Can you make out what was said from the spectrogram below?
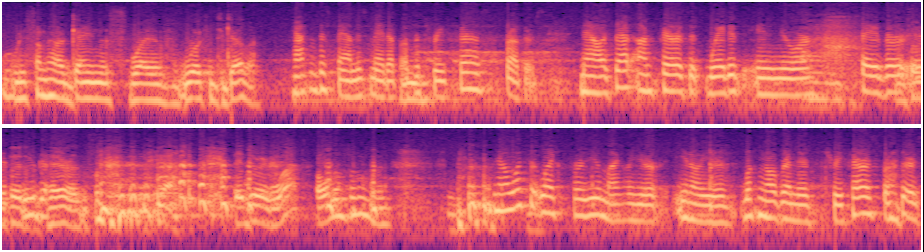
we somehow gained this way of working together. Half of this band is made up of the three Farriss brothers. Now, is that unfair? Is it weighted in your favor It's unfair to you go- parents. They're doing what? All of them? Now, what's it like for you, Michael? You're, you know, you're looking over and there's three Farriss brothers.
